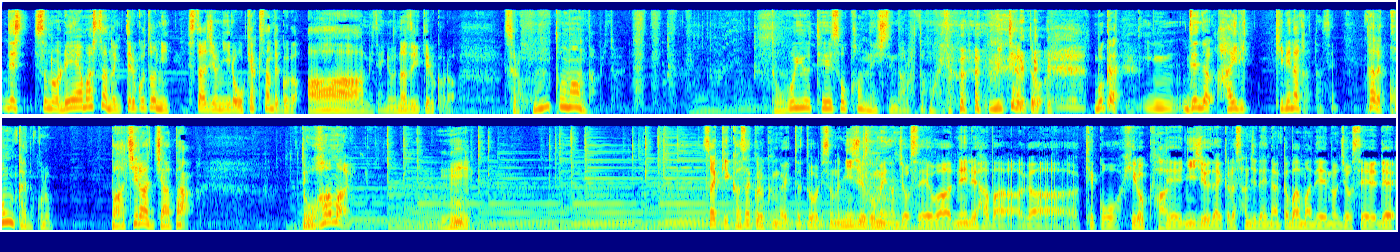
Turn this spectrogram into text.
でその恋愛マスターの言ってることに、スタジオにいるお客さんとかが、あーみたいにうなずいてるから、それ本当なんだみたいな。どういう低層観念してんだろうと思いながら見ちゃうと、僕はうん全然入りきれなかったんですね。ただ今回のこのバチェラージャパン、ドハマり。うん。さっき笠倉君が言った通り、その25名の女性は年齢幅が結構広くて、はい20代から30代半ばまでの女性で、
